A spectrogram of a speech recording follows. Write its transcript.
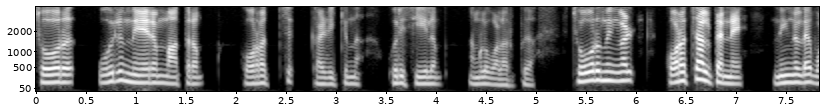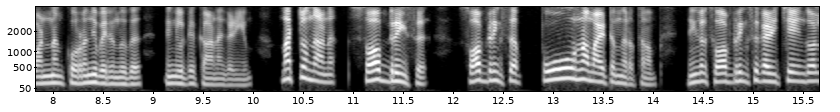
ചോറ് ഒരു നേരം മാത്രം കുറച്ച് കഴിക്കുന്ന ഒരു ശീലം നമ്മൾ വളർത്തുക. ചോറ് നിങ്ങൾ കുറച്ചാൽ തന്നെ നിങ്ങളുടെ വണ്ണം കുറഞ്ഞു വരുന്നത് നിങ്ങൾക്ക് കാണാൻ കഴിയും. മറ്റൊന്നാണ് സോഫ്റ്റ് ഡ്രിങ്ക്സ് സോഫ്റ്റ് ഡ്രിങ്ക്സ് പൂർണമായിട്ടും നിർത്തണം. നിങ്ങൾ സോഫ്റ്റ് ഡ്രിങ്ക്സ് കഴിച്ചു കഴിയുമ്പോൾ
